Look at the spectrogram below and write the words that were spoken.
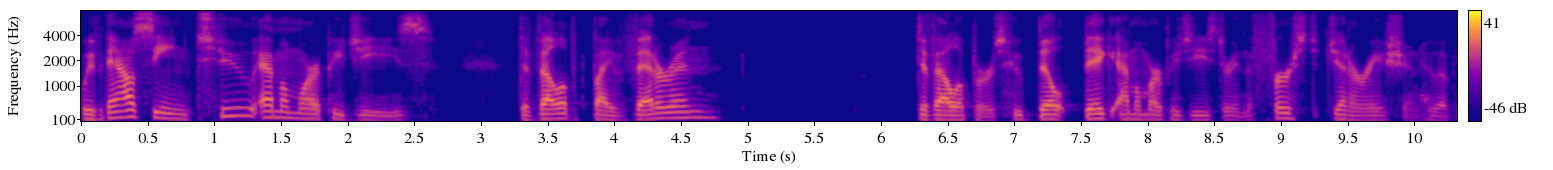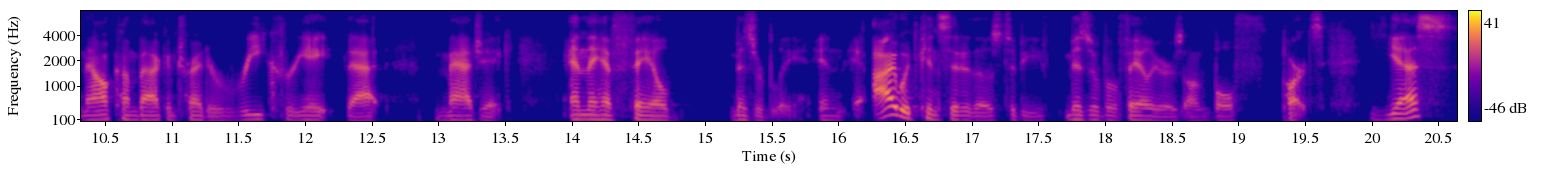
we've now seen two MMORPGs developed by veteran developers who built big MMORPGs during the first generation who have now come back and tried to recreate that magic and they have failed miserably. And I would consider those to be miserable failures on both parts. Yes,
